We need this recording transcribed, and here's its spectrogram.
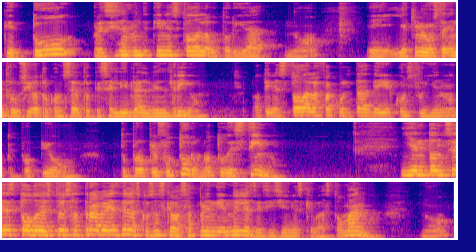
que tú precisamente tienes toda la autoridad, ¿no? Eh, y aquí me gustaría introducir otro concepto que es el libre albedrío. ¿no? Tienes toda la facultad de ir construyendo tu propio, tu propio futuro, ¿no? tu destino. Y entonces todo esto es a través de las cosas que vas aprendiendo y las decisiones que vas tomando. ¿no?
